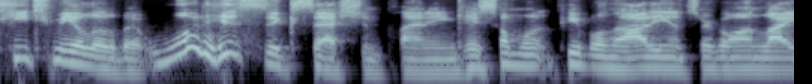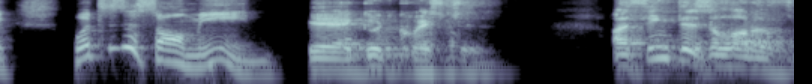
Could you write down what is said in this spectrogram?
Teach me a little bit. What is succession planning? In case someone people in the audience are going like, what does this all mean? Yeah, good question. I think there's a lot of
